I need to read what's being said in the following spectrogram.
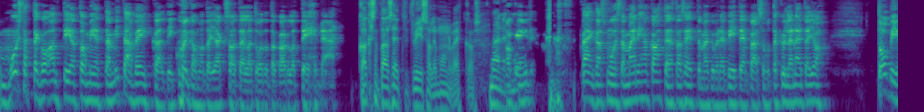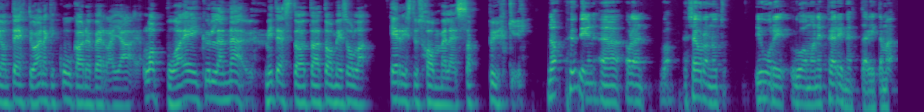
muistatteko Antti ja Tomi, että mitä veikkailtiin, kuinka monta jaksoa tällä tuotantokaudella tehdään? 275 oli mun veikkaus. Mä en, Okei, okay, mä en kanssa muista, mä en ihan 275 päässä, mutta kyllä näitä jo tovi on tehty ainakin kuukauden verran ja loppua ei kyllä näy. Mites tuota, Tomi sulla eristyshommeleissa pyyhkii? No hyvin. Äh, olen seurannut juuri luomani perinnettä, eli tämä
